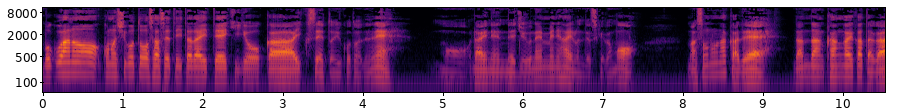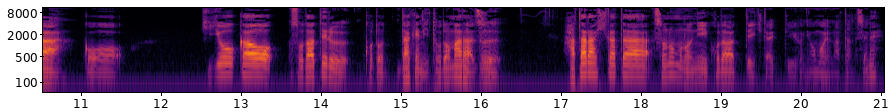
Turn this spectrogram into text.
僕はあの、この仕事をさせていただいて起業家育成ということでね、もう来年で10年目に入るんですけども、まあその中で、だんだん考え方がこう、起業家を育てることだけにとどまらず、働き方そのものにこだわっていきたいっていうふうに思うようになったんですよね。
